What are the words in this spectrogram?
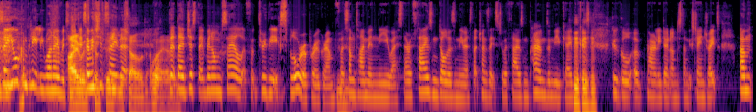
So you're completely won over today. so we should say that sold. Well, that they've just they've been on sale for, through the Explorer program for mm-hmm. some time in the US. They're a thousand dollars in the US. That translates to a thousand pounds in the UK because Google apparently don't understand exchange rates. Um,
